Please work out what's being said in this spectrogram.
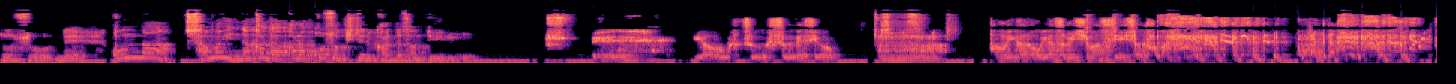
そうそう。で、こんな寒い中だからこそ来てる患者さんっている？ええいや、普通、普通ですよ。普通ですうん寒いからお休みしますっていう人はたまに。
